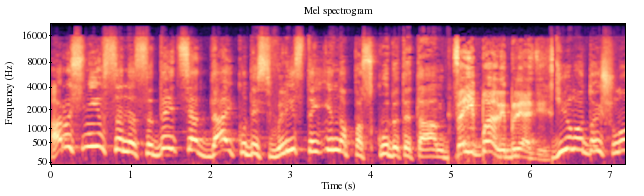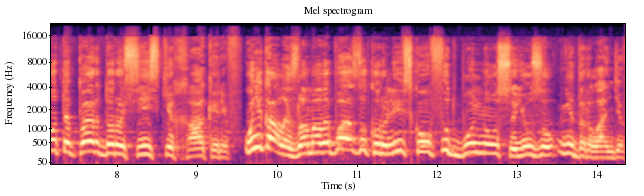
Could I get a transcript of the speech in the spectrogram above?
А русні все не сидиться, дай кудись влізти і напаскудити там. Заїбали, бляді! Діло дійшло тепер до російських хакерів. Унікали зламали базу Королівського футбольного союзу Нідерландів.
